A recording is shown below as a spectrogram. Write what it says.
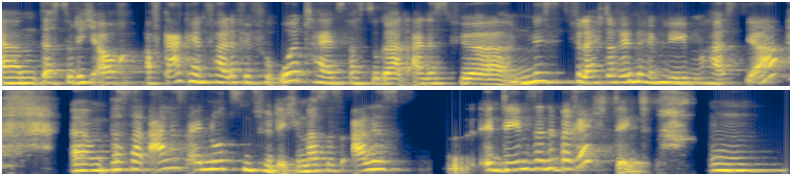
ähm, dass du dich auch auf gar keinen Fall dafür verurteilst, was du gerade alles für Mist vielleicht auch in deinem Leben hast, ja? Ähm, das hat alles einen Nutzen für dich und das ist alles in dem Sinne berechtigt. Mm.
